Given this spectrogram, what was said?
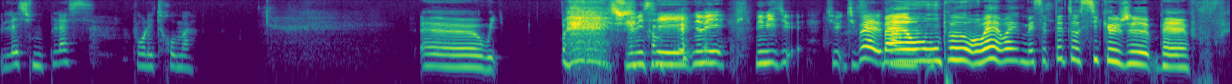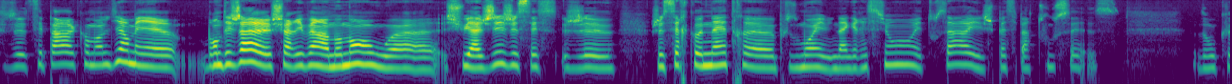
laisse une place pour les traumas. Euh, oui. mais c'est. Non, mais, mais, tu, tu, vois. Bah, on peut. Ouais, ouais, mais c'est peut-être aussi que je. Ben, je sais pas comment le dire, mais euh, bon, déjà, je suis arrivée à un moment où euh, je suis âgée, je sais, je, je sais reconnaître euh, plus ou moins une agression et tout ça, et je suis passée par tout. Donc,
